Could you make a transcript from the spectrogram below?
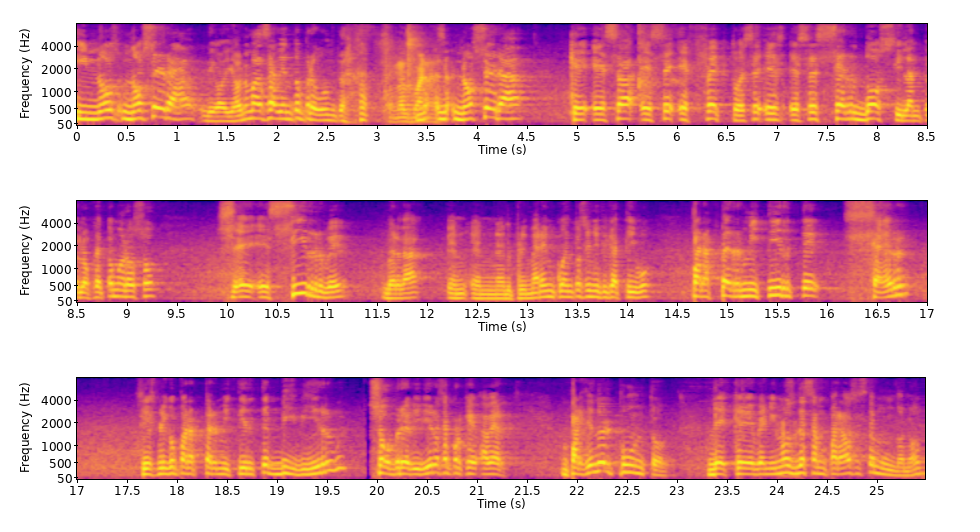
Y no, no será, digo, yo nomás aviento preguntas. Son las buenas. No, no será que esa, ese efecto, ese, es- ese ser dócil ante el objeto amoroso se, eh, sirve, ¿verdad? En, en el primer encuentro significativo para permitirte ser, ¿sí explico? Para permitirte vivir, sobrevivir. O sea, porque, a ver, partiendo del punto de que venimos desamparados a este mundo, ¿no?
